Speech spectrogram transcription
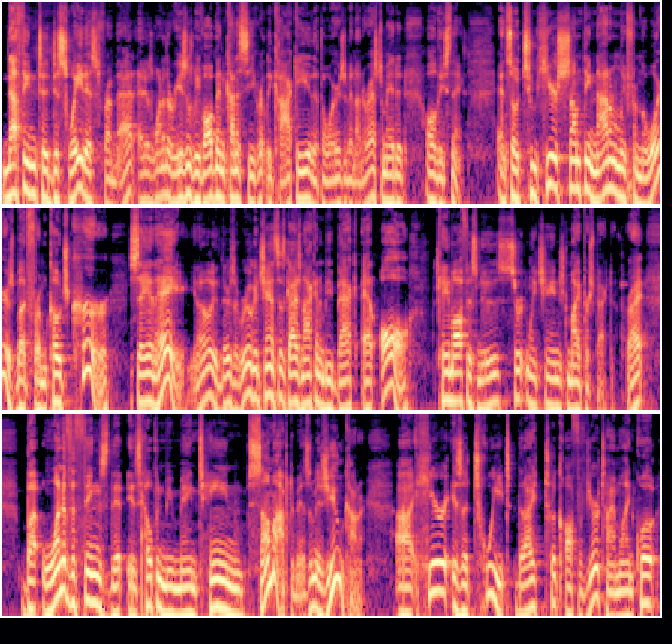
nothing to dissuade us from that. And it was one of the reasons we've all been kind of secretly cocky that the Warriors have been underestimated, all these things. And so to hear something not only from the Warriors but from Coach Kerr saying, "Hey, you know, there's a real good chance this guy's not going to be back at all." Came off as news certainly changed my perspective, right? But one of the things that is helping me maintain some optimism is you, Connor. Uh, here is a tweet that I took off of your timeline. Quote,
